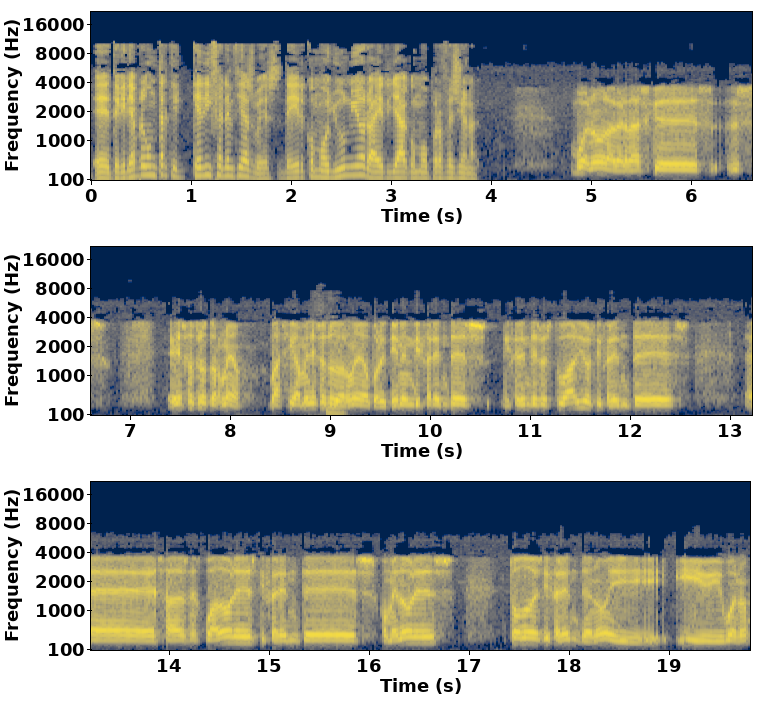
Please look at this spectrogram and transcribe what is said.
Eh, te quería preguntar que, qué diferencias ves de ir como junior a ir ya como profesional. Bueno, la verdad es que es, es, otro torneo. Básicamente es otro mm. torneo porque tienen diferentes diferentes vestuarios, diferentes eh, salas de jugadores, diferentes comedores, todo es diferente, ¿no? Y, y, bueno,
